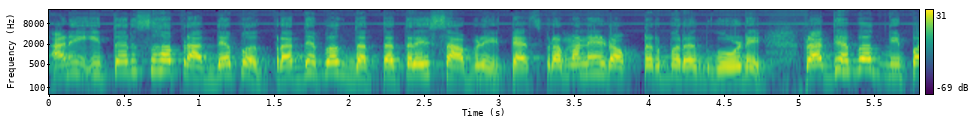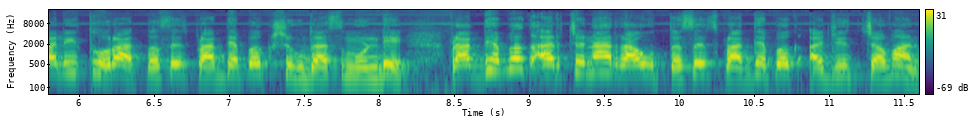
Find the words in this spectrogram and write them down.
आणि इतर सह प्राध्यापक प्राध्यापक दत्तात्रय साबळे त्याचप्रमाणे डॉक्टर भरत गोरडे प्राध्यापक दीपाली थोरात तसेच प्राध्यापक शिवदास मुंढे प्राध्यापक अर्चना राऊत तसेच प्राध्यापक अजित चव्हाण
